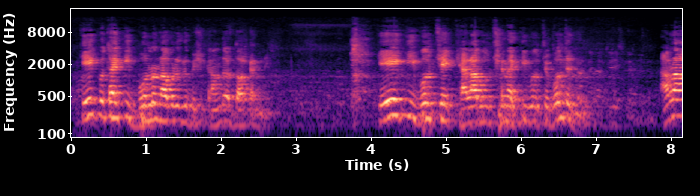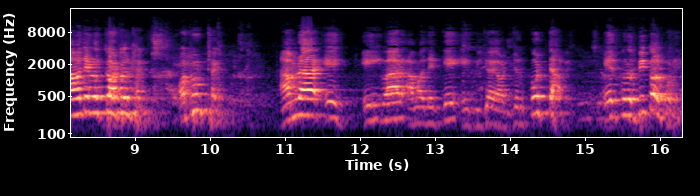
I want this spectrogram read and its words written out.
কে কোথায় কি বলল না বলে বেশি কান দেওয়ার দরকার নেই। কে কি বলছে, খেলা বলছে না কি বলছে বলতে দেন আমরা আমাদের লক্ষ্যে অটল থাকব, অটুট থাকব। আমরা এই এইবার আমাদেরকে এই বিজয় অর্জন করতে হবে। এর কোনো বিকল্প নেই।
